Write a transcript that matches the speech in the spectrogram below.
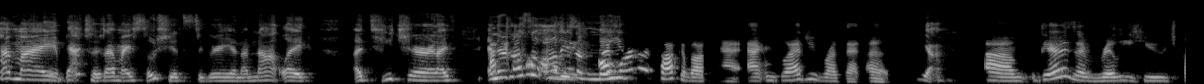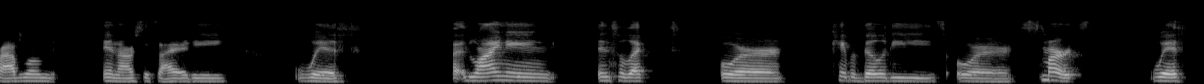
have my bachelor's, I have my associate's degree and I'm not like a teacher. And I've, and there's also all these amazing. I want to talk about that. I'm glad you brought that up. Yeah. Um, there is a really huge problem in our society with aligning intellect or capabilities or smarts with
